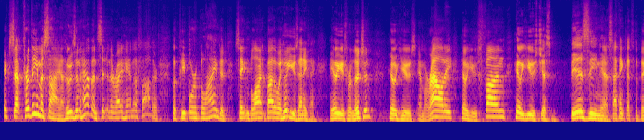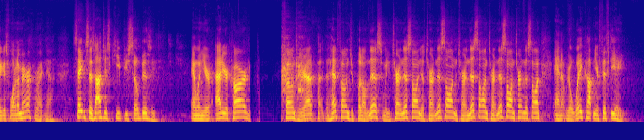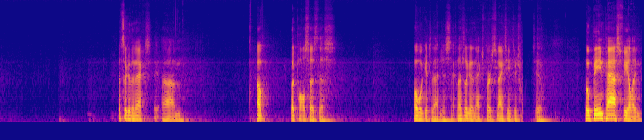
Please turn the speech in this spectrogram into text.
except for the Messiah who's in heaven, sitting at the right hand of the Father. But people are blinded. Satan blind. By the way, he'll use anything. He'll use religion. He'll use immorality. He'll use fun. He'll use just busyness. I think that's the biggest one in America right now. Satan says, I'll just keep you so busy. And when you're out of your car, headphones, when you're out of the headphones, you put on this, and when you turn this on, you'll turn this on, and turn this on, turn this on, turn this on, and you'll wake up and you're 58. Let's look at the next. Um, oh, but Paul says this. Well, we'll get to that in just a second. Let's look at the next verse, 19 through 22. Who being past feeling,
